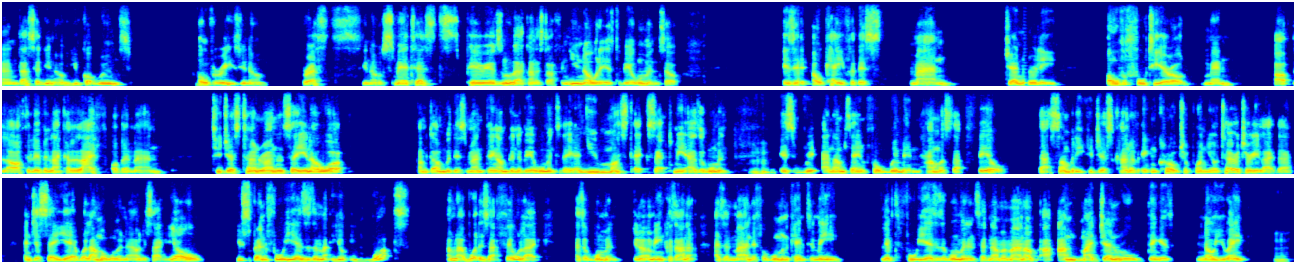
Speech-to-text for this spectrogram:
And i said you know you've got wombs hmm. ovaries you know breasts you know smear tests periods and all that kind of stuff. And you know what it is to be a woman. So is it okay for this man generally over 40 year old men after living like a life of a man to just turn around and say you know what? I'm done with this man thing. I'm going to be a woman today and you must accept me as a woman. Mhm. it's re- and i'm saying for women how must that feel that somebody could just kind of encroach upon your territory like that and just say yeah well i'm a woman now. And it's like yo you spent 40 years as a man you what? I'm like what does that feel like as a woman? Do you know what i mean? Because i know as a man if a woman came to me lived 40 years as a woman and said, "Now I'm a man," I, I, I'm my general thing is, "No, you ain't," Mm.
